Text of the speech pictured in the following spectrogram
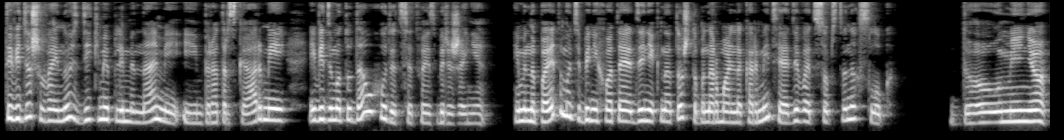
«Ты ведешь войну с дикими племенами и императорской армией, и, видимо, туда уходят все твои сбережения. Именно поэтому тебе не хватает денег на то, чтобы нормально кормить и одевать собственных слуг». «Да у меня...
